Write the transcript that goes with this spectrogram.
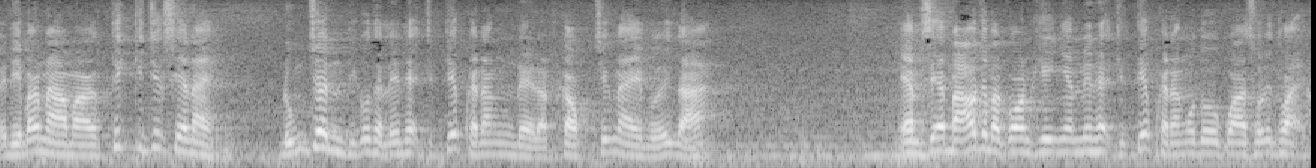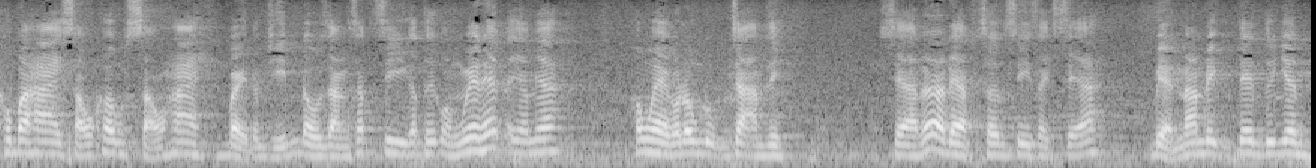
Vậy thì bác nào mà thích cái chiếc xe này, đúng chân thì có thể liên hệ trực tiếp khả năng để đặt cọc chiếc này với giá. Em sẽ báo cho bà con khi anh em liên hệ trực tiếp khả năng ô tô qua số điện thoại 032 60 62 789 đầu rằng sắt xi các thứ còn nguyên hết anh em nhé. Không hề có đông đụng chạm gì. Xe rất là đẹp, sơn xi sạch sẽ, biển Nam Định, tên tư nhân.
